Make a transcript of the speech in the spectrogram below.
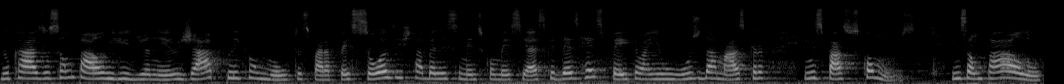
No caso, São Paulo e Rio de Janeiro já aplicam multas para pessoas e estabelecimentos comerciais que desrespeitam aí o uso da máscara em espaços comuns. Em São Paulo,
